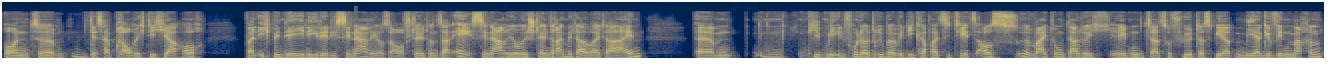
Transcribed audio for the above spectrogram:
und äh, deshalb brauche ich dich ja auch, weil ich bin derjenige, der die Szenarios aufstellt und sagt, ey, Szenario, wir stellen drei Mitarbeiter ein. Ähm, gib mir Info darüber, wie die Kapazitätsausweitung dadurch eben dazu führt, dass wir mehr Gewinn machen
